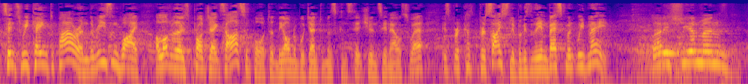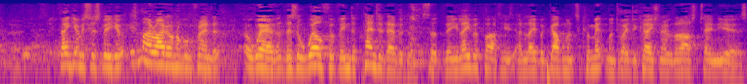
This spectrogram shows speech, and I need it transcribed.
since we came to power. And the reason why a lot of those projects are supported in the Honourable Gentleman's constituency and elsewhere is precisely because of the investment we've made. Barry Sheerman. Thank you, Mr. Speaker. Is my right honourable friend aware that there's a wealth of independent evidence that the Labour Party and Labour government's commitment to education over the last 10 years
